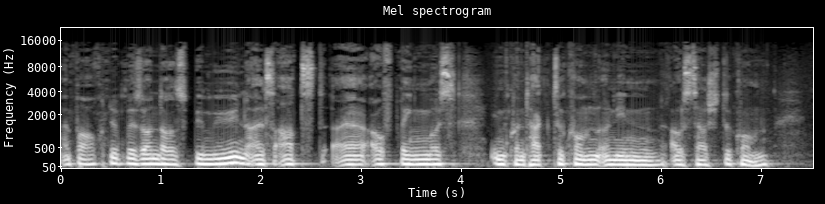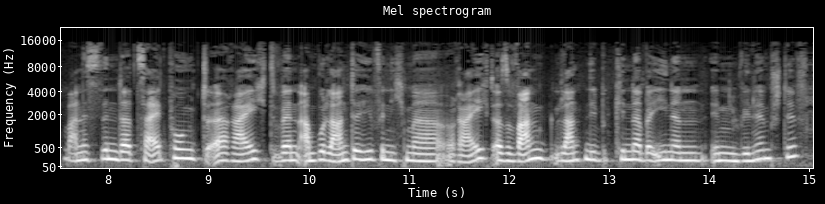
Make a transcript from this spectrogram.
einfach auch ein besonderes Bemühen als Arzt äh, aufbringen muss, in Kontakt zu kommen und in Austausch zu kommen. Wann ist denn der Zeitpunkt erreicht, wenn ambulante Hilfe nicht mehr reicht? Also wann landen die Kinder bei Ihnen im Wilhelmstift?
